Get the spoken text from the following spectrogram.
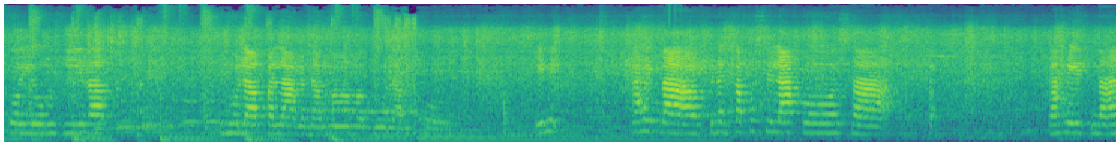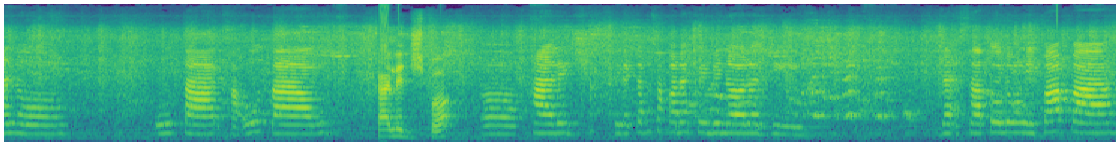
ko yung hirap simula pa lang ng mga magulang ko. Ini, kahit na pinagtapos nila ako sa kahit na ano, utang, kautang, College po? o college, pinagtapos ako ng criminology. Da- sa tulong ni Papa,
